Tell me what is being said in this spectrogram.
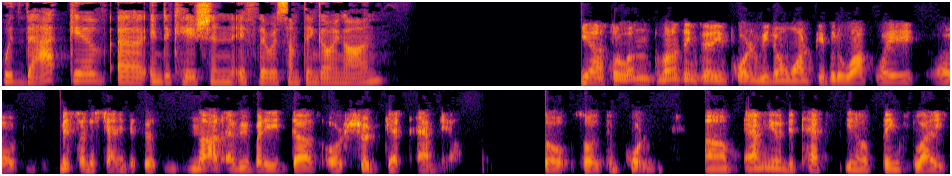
would that give an indication if there was something going on? Yeah, so one one of the things very important, we don't want people to walk away uh, misunderstanding because not everybody does or should get amnio. So so it's important. Um, amnio detects, you know, things like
